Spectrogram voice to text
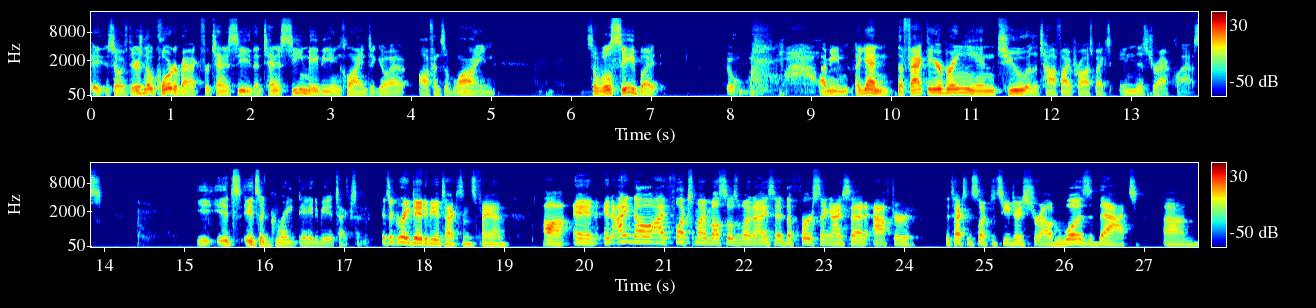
eh, So if there's no quarterback for Tennessee, then Tennessee may be inclined to go out offensive line. So we'll see. But wow. I mean, again, the fact that you're bringing in two of the top five prospects in this draft class, it's it's a great day to be a Texan. it's a great day to be a Texans fan. Uh, and and I know I flexed my muscles when I said the first thing I said after the Texans selected CJ Stroud was that um,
